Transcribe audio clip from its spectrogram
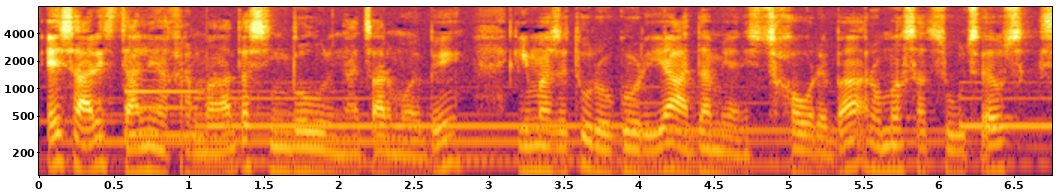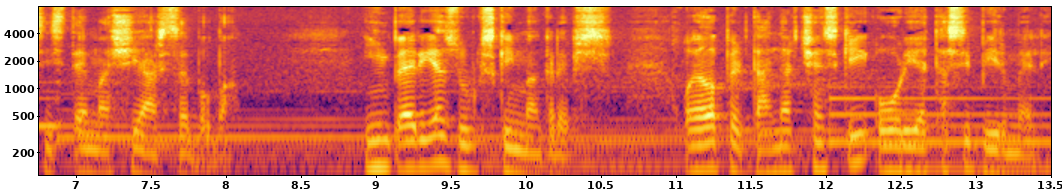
ეს არის ძალიან ღრმა და სიმბოლური ნაწარმოები იმაზე თუ როგორია ადამიანის ცხოვრება, რომელსაც უწევს სისტემაში არსებობა. იმპერია ზურგს გიმაგრებს. ყველაფერ დანარჩენს კი 2000 ბირმელი.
